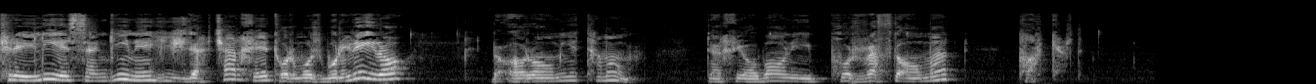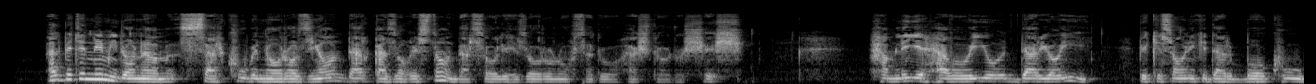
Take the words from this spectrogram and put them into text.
تریلی سنگین 18 چرخ ترمز بریده ای را به آرامی تمام در خیابانی پر رفت آمد پارک کرد. البته نمی‌دانم سرکوب ناراضیان در قزاقستان در سال 1986 حمله هوایی و دریایی به کسانی که در باکو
